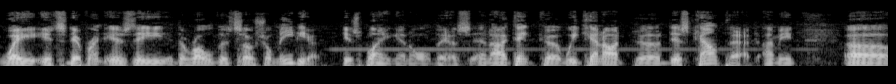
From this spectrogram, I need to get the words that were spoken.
way it's different is the the role that social media is playing in all this, and I think uh, we cannot uh, discount that. I mean, uh,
